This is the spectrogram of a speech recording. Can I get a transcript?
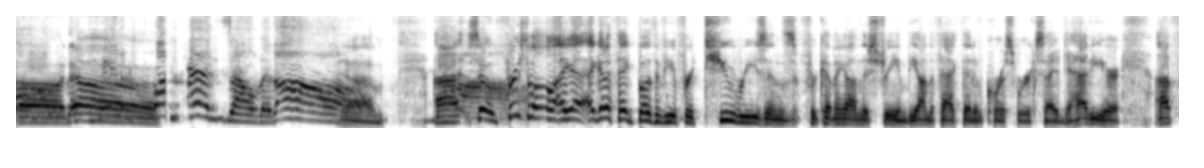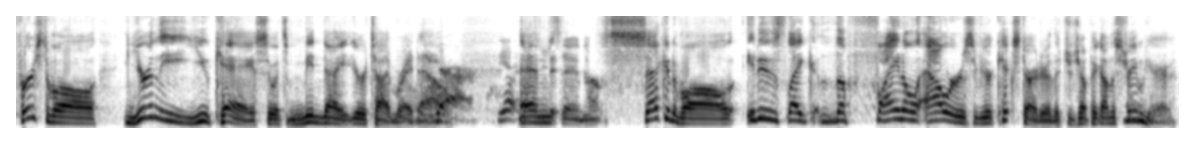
Oh, no. One head, Salvin. Oh, Um, uh, so first of all, I, I got to thank both of you for two reasons for coming on the stream. Beyond the fact that, of course, we're excited to have you here. Uh, first of all, you're in the UK, so it's midnight your time right now. Yeah. Yeah. And Just saying up. second of all, it is like the final hours of your Kickstarter that you're jumping on the stream here.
